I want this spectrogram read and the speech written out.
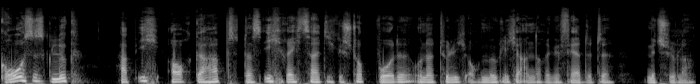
Großes Glück habe ich auch gehabt, dass ich rechtzeitig gestoppt wurde und natürlich auch mögliche andere gefährdete Mitschüler.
